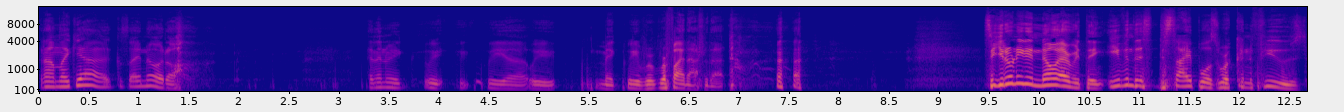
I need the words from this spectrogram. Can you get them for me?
And I'm like, "Yeah, because I know it all." and then we we we uh, we make we we're fine after that. so you don't need to know everything. Even the disciples were confused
